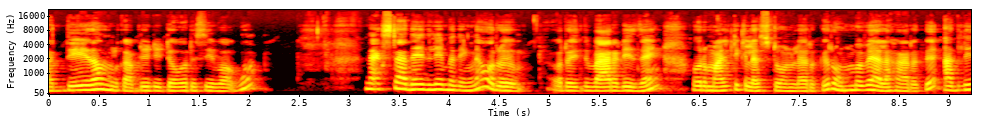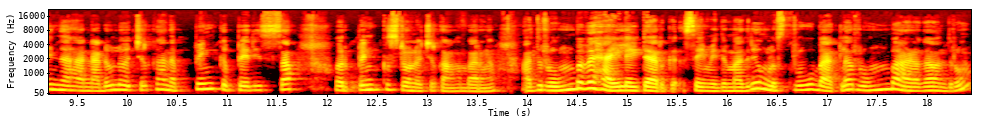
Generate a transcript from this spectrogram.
அதே தான் உங்களுக்கு அப்படியே டிட்டோவாக ரிசீவ் ஆகும். நெக்ஸ்ட் அதே இதுலேயே பார்த்திங்கன்னா ஒரு ஒரு இது வேறு டிசைன் ஒரு மல்டி கலர் ஸ்டோனில் இருக்குது ரொம்பவே அழகாக இருக்குது அதுலேயும் இந்த நடுவில் வச்சுருக்க அந்த பிங்க் பெருசாக ஒரு பிங்க் ஸ்டோன் வச்சுருக்காங்க பாருங்கள் அது ரொம்பவே ஹைலைட்டாக இருக்குது சேம் இது மாதிரி உங்களுக்கு ஸ்க்ரூ பேக்கில் ரொம்ப அழகாக வந்துடும்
